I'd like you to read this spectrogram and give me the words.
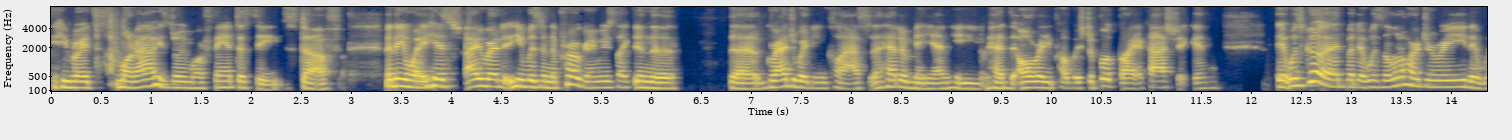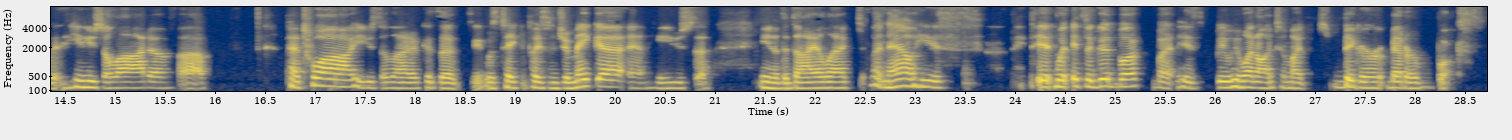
He writes more now, he's doing more fantasy stuff. But anyway, his, I read it, he was in the program. He was like in the, the graduating class ahead of me, and he had already published a book by Akashic. And it was good, but it was a little hard to read. It was, he used a lot of uh, patois. He used a lot of because it was taking place in Jamaica, and he used the, you know, the dialect. But now he's it, it's a good book, but his he went on to much bigger, better books.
